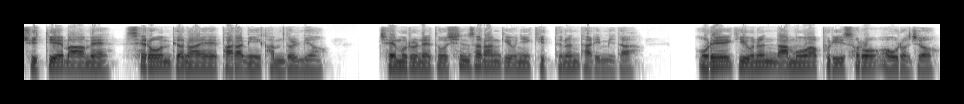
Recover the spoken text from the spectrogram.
쥐띠의 마음에 새로운 변화의 바람이 감돌며 재물운에도 신선한 기운이 깃드는 달입니다. 올해의 기운은 나무와 불이 서로 어우러져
